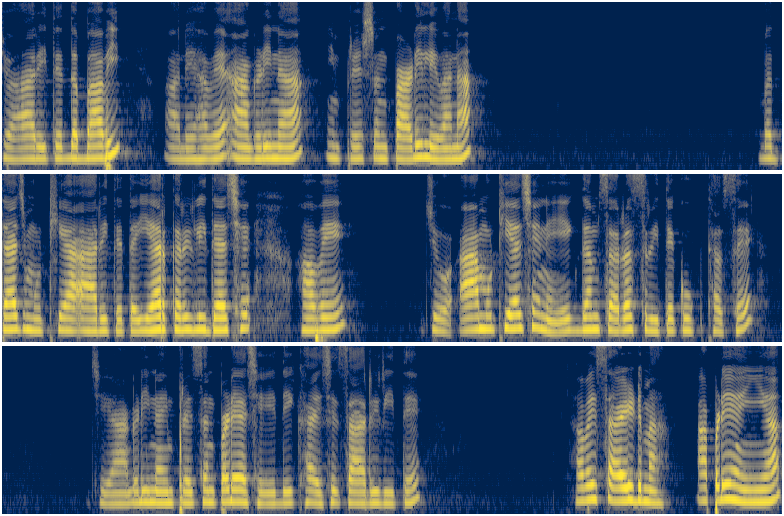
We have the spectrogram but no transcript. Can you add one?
જો આ રીતે દબાવી અને હવે આંગળીના ઇમ્પ્રેશન પાડી લેવાના. બધા જ મુઠિયા આ રીતે તૈયાર કરી લીધા છે. હવે જો આ મુઠિયા છે ને એકદમ સરસ રીતે કૂક થશે. જે આંગળીના ઇમ્પ્રેશન પડ્યા છે એ દેખાય છે સારી રીતે. હવે સાઈડમાં આપણે અહીંયા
